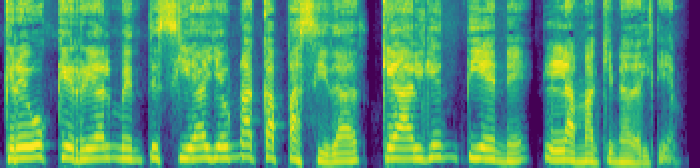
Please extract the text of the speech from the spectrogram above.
creo que realmente si haya una capacidad que alguien tiene la máquina del tiempo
